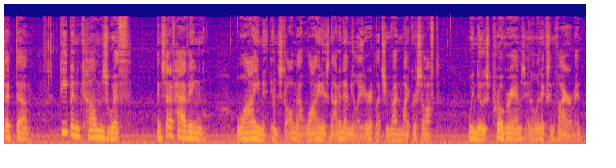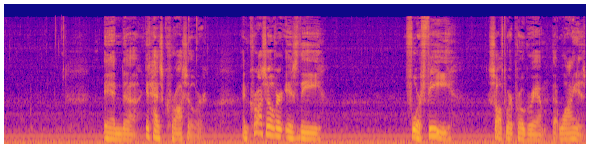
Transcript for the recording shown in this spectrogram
that uh, Deepin comes with, instead of having Wine installed. Now, Wine is not an emulator. It lets you run Microsoft Windows programs in a Linux environment. And uh, it has Crossover. And Crossover is the for fee software program that Wine is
